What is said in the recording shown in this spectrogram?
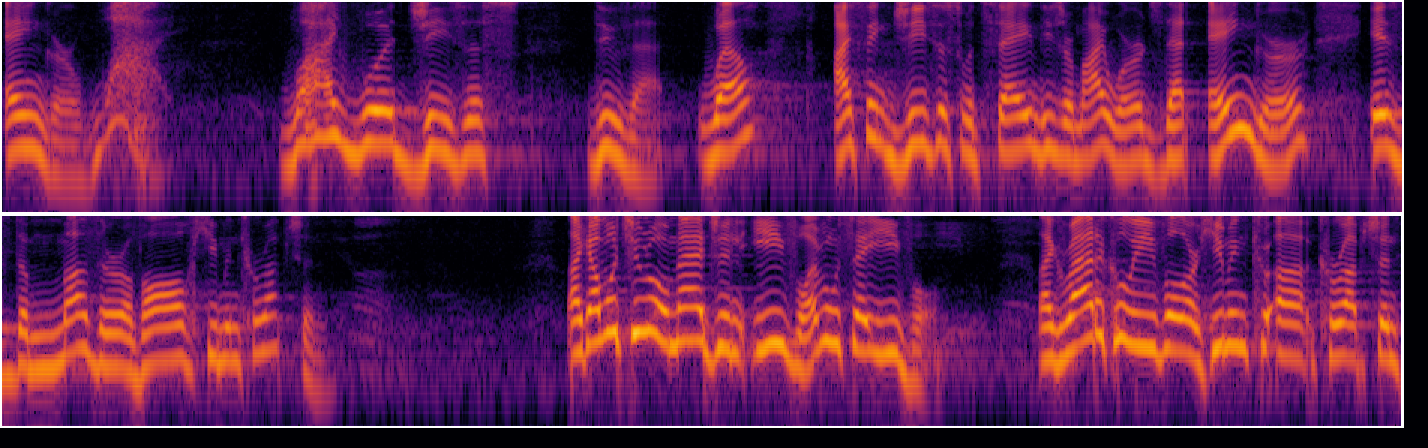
anger. Why? Why would Jesus do that? Well, I think Jesus would say, these are my words, that anger is the mother of all human corruption. Like, I want you to imagine evil. Everyone say evil. Like radical evil or human uh, corruption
